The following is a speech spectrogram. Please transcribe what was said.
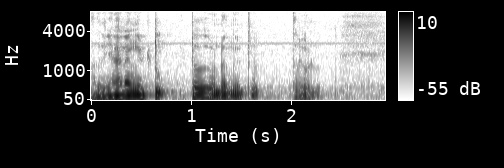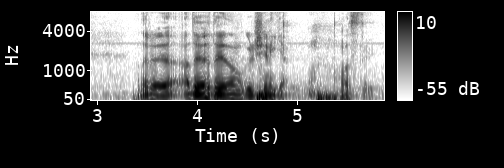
അത് ഞാനങ്ങ് ഇട്ടു. ഇട്ടതുകൊണ്ട് അങ്ങ് ഇട്ടു. അത്രേ ഉള്ളൂ. അന്നേരം അദ്ദേഹത്തെ നമുക്ക് ക്ഷണിക്കാം. നമസ്തേ.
